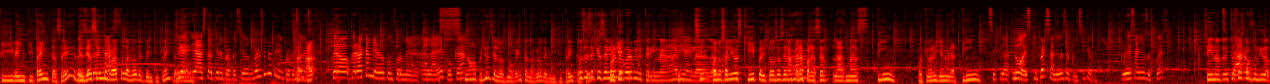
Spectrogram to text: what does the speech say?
20, 20 y 30, ¿eh? Desde hace un 20, rato la veo de 20 y 30. Sí, Ya hasta tiene profesión. Bueno, siempre ha tenido profesiones. Ah, Pero, pero ha cambiado conforme a, a la época. No, pues yo desde los 90 la veo de 20 y 30. Pues ¿eh? desde que salió Porque- la Barbie veterinaria y la. sí, la- cuando salió Skipper y todos esos eran, Ajá. eran para hacer las más teen. Porque Barbie ya no era teen. Sí, claro. No, Skipper salió desde el principio. Tres años después. Sí, no, tú, Sí, tú estás confundido.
